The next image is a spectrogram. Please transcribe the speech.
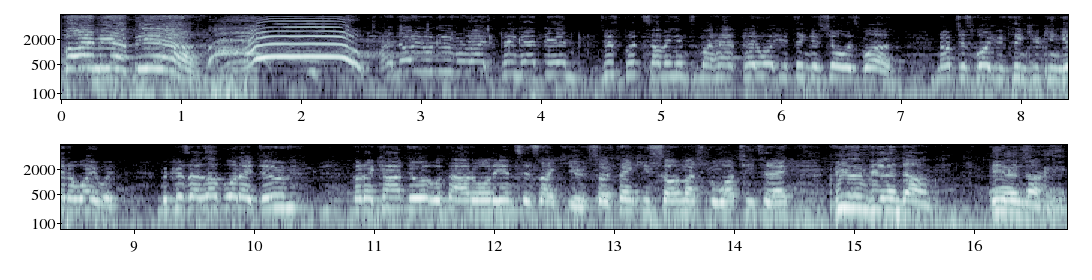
Buy me a beer! I know you'll do the right thing at the end. Just put something into my hat. Pay what you think a show is worth, not just what you think you can get away with. Because I love what I do, but I can't do it without audiences like you. So thank you so much for watching today. Vielen, vielen Dank. Vielen Dank.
